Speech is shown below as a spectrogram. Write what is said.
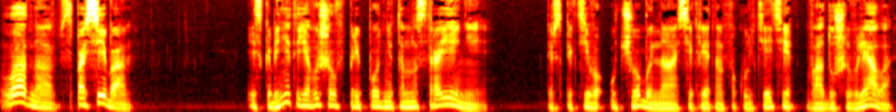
«Ладно, спасибо». Из кабинета я вышел в приподнятом настроении. Перспектива учебы на секретном факультете воодушевляла,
